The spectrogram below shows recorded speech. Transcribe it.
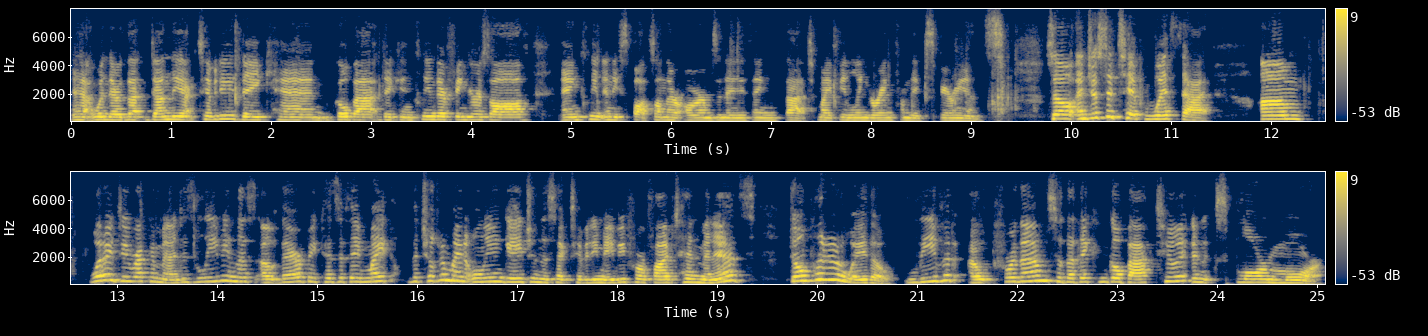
And that when they're that, done the activity they can go back they can clean their fingers off and clean any spots on their arms and anything that might be lingering from the experience. So and just a tip with that um, what I do recommend is leaving this out there because if they might the children might only engage in this activity maybe for five ten minutes don't put it away though. Leave it out for them so that they can go back to it and explore more.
